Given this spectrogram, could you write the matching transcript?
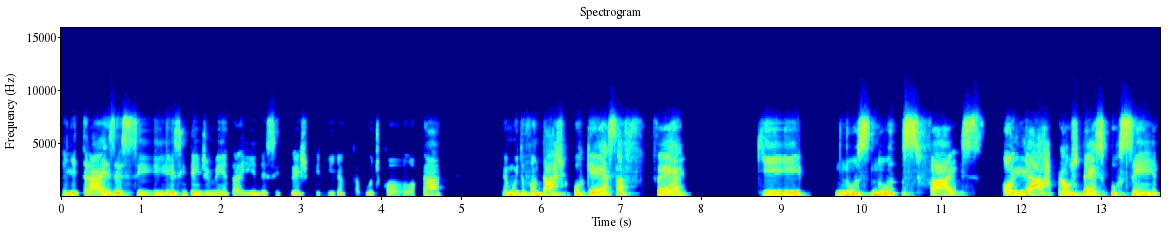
ele traz esse esse entendimento aí nesse trecho que Lilian acabou de colocar. É muito fantástico porque essa fé que nos, nos faz olhar para os 10%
